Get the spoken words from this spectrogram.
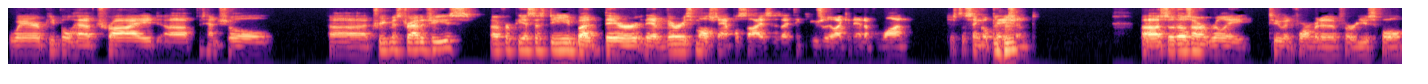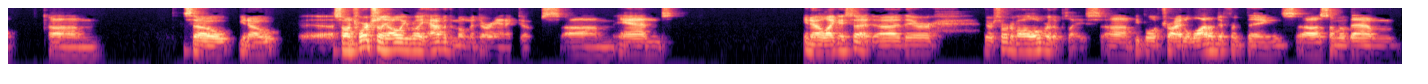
where people have tried uh, potential uh, treatment strategies uh, for PSSD, but they're they have very small sample sizes. I think usually like an N of one, just a single mm-hmm. patient. Uh, so those aren't really too informative or useful. Um, so you know, uh, so unfortunately, all we really have at the moment are anecdotes, um, and you know, like I said, uh, they're they're sort of all over the place. Um, people have tried a lot of different things. Uh, some of them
